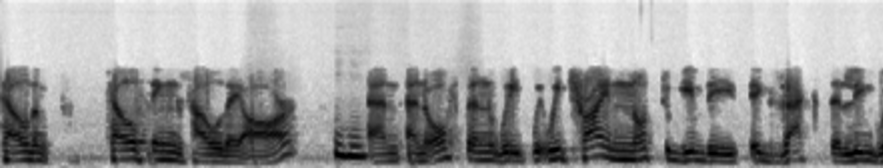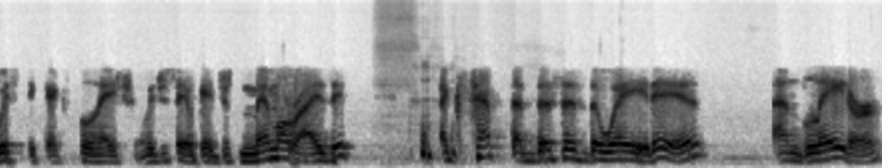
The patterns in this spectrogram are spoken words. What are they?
tell them, tell things how they are Mm-hmm. And, and often we, we, we, try not to give the exact linguistic explanation. We just say, okay, just memorize it, accept that this is the way it is. And later,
